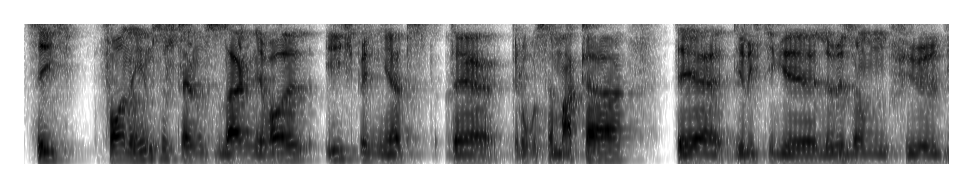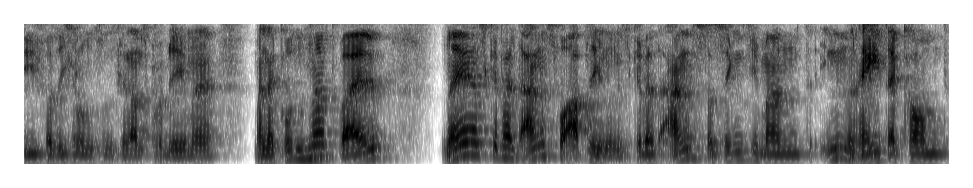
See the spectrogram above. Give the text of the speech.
sich vorne hinzustellen und zu sagen, jawohl, ich bin jetzt der große Macker, der die richtige Lösung für die Versicherungs- und Finanzprobleme meiner Kunden hat, weil naja, es gibt halt Angst vor Ablehnung. Es gibt halt Angst, dass irgendjemand, irgendein Hater kommt,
